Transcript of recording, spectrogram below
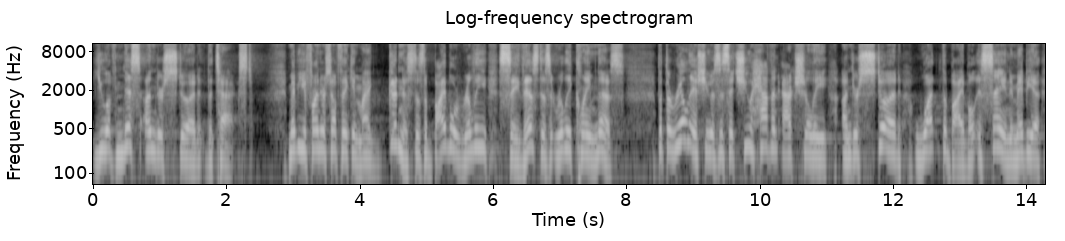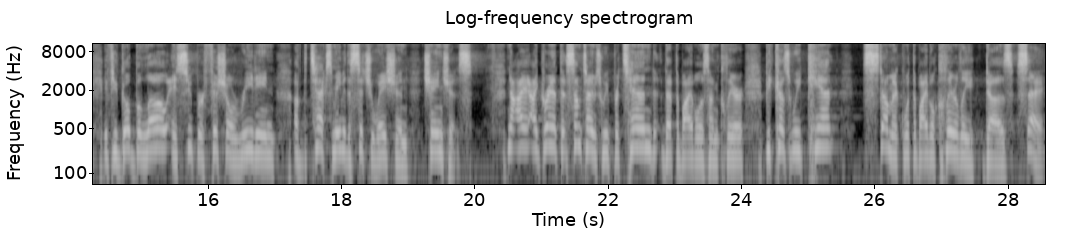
you have misunderstood the text. Maybe you find yourself thinking, my goodness, does the Bible really say this? Does it really claim this? But the real issue is, is that you haven't actually understood what the Bible is saying. And maybe a, if you go below a superficial reading of the text, maybe the situation changes. Now, I, I grant that sometimes we pretend that the Bible is unclear because we can't stomach what the Bible clearly does say.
